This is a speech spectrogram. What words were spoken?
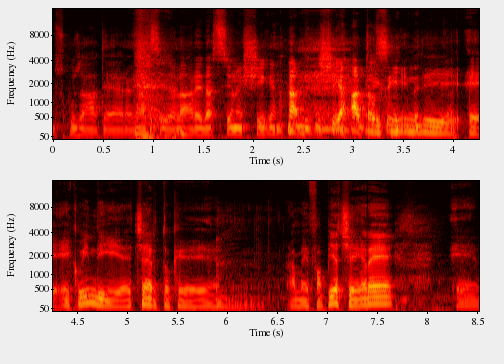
Scusate, eh, ragazzi della redazione sci che non abbia sciato. e, quindi, e, e, quindi, è certo che a me fa piacere, eh,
